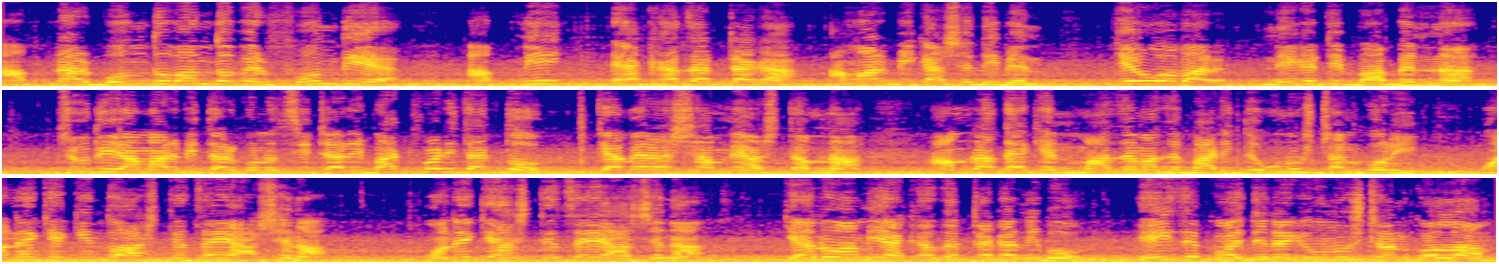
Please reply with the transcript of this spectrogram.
আপনার বন্ধু বান্ধবের ফোন দিয়ে আপনি এক হাজার টাকা আমার বিকাশে দিবেন। কেউ আবার নেগেটিভ ভাববেন না। যদি আমার ভিতর কোনো সিটারি বাটপাড়ি থাকতো, ক্যামেরার সামনে আসতাম না। আমরা দেখেন, মাঝে মাঝে বাড়িতে অনুষ্ঠান করি। অনেকে কিন্তু আসতে চাই আসে না। অনেকে আসতে চাই আসে না। কেন আমি এক হাজার টাকা নিব? এই যে কয়দিন আগে অনুষ্ঠান করলাম,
